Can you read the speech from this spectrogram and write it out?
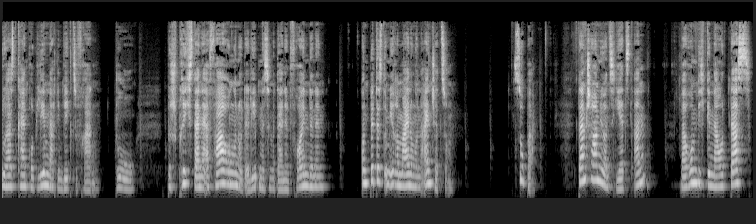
Du hast kein Problem, nach dem Weg zu fragen. Du besprichst deine Erfahrungen und Erlebnisse mit deinen Freundinnen und bittest um ihre Meinung und Einschätzung. Super. Dann schauen wir uns jetzt an, warum dich genau das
